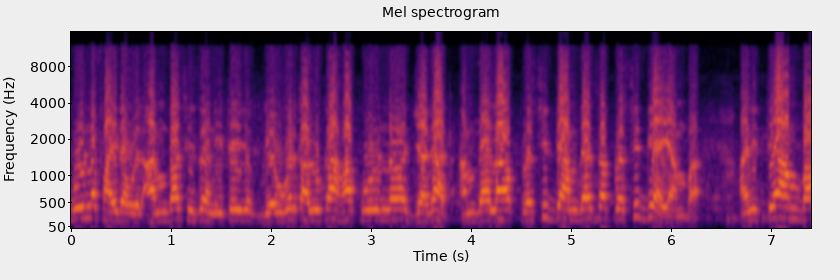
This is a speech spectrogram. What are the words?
पूर्ण फायदा होईल. आंबा सीझन इथे देवगड तालुका हा पूर्ण जगात आंब्याला प्रसिद्ध आंब्याचा प्रसिद्धी आहे आंबा. आणि ते आंबा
